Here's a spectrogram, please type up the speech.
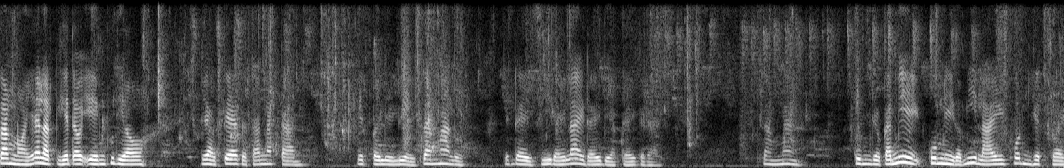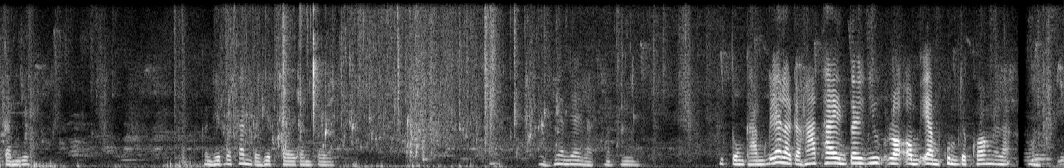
สร้างหน่อยยายรัดก็เฮ็ดเอาเองผู้เดียวแล้วแต่สถานการณ์เฮ็ดไปเรื่อยๆสร้างมาโลดจักใดสีใดไลายใดแบบใดก็ได้สร้างมากลุ่มเดียวกันมีกลุ่มนี้ก็มีหลายคนเฮ็ดซอยกันอยู่กันเฮ็ดว่าท่านก็เฮ็ดซอยกันไปเฮียนยายรัดมันนี่ตรงคำยายรัดก็หาไทยแต่อยู่รออมแอมคุมเจ้าของนั่นล่ะ สี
